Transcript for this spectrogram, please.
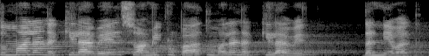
तुम्हाला नक्की लावेल. स्वामी कृपा तुम्हाला नक्की लावेल. धन्यवाद.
